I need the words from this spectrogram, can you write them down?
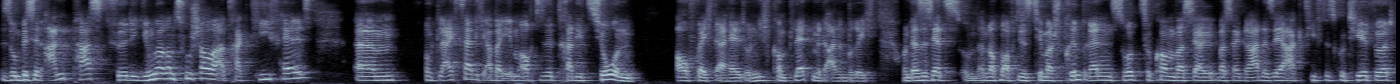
so ein bisschen anpasst für die jüngeren Zuschauer, attraktiv hält ähm, und gleichzeitig aber eben auch diese Tradition aufrechterhält und nicht komplett mit allem bricht. Und das ist jetzt, um dann nochmal auf dieses Thema Sprintrennen zurückzukommen, was ja, was ja gerade sehr aktiv diskutiert wird,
